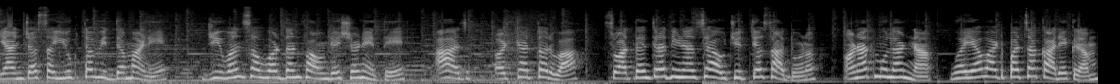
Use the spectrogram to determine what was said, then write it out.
यांच्या संयुक्त विद्यमाने जीवन संवर्धन फाउंडेशन येथे आज अठ्याहत्तरवा स्वातंत्र्य दिनाचे औचित्य साधून अनाथ मुलांना वह्या वाटपाचा कार्यक्रम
